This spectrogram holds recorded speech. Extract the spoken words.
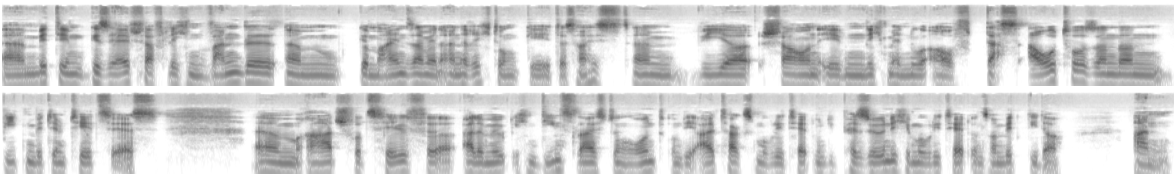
äh, mit dem gesellschaftlichen Wandel ähm, gemeinsam in eine Richtung geht. Das heißt, ähm, wir schauen eben nicht mehr nur auf das Auto, sondern bieten mit dem TCS ähm, Radschutz, Hilfe, alle möglichen Dienstleistungen rund um die Alltagsmobilität und die persönliche Mobilität unserer Mitglieder an.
